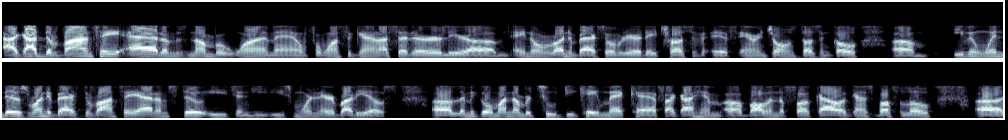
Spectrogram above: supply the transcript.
I got Davante Adams number one, man. For once again, I said earlier, um, ain't no running backs over there they trust if if Aaron Jones doesn't go. Um, even when there's running backs, Davante Adams still eats and he eats more than everybody else. Uh, let me go my number two, DK Metcalf. I got him uh, balling the fuck out against Buffalo. Uh,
